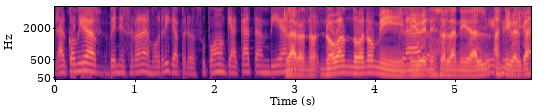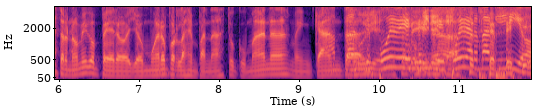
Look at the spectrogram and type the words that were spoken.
la comida venezolana es muy rica, pero supongo que acá también. Claro, no, no abandono mi, venezolanidad a nivel gastronómico, pero yo muero por las empanadas tucumanas, me encanta. se, puede, se puede armar lío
